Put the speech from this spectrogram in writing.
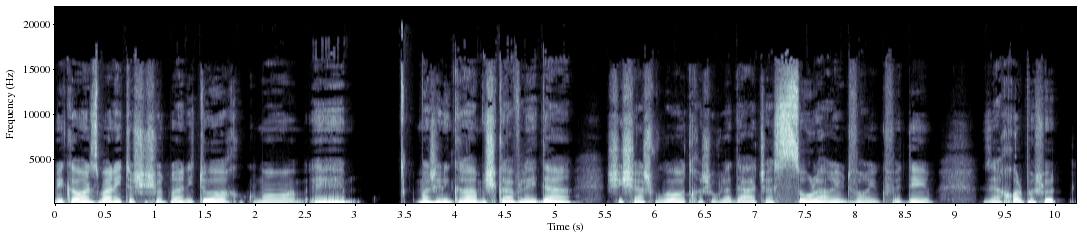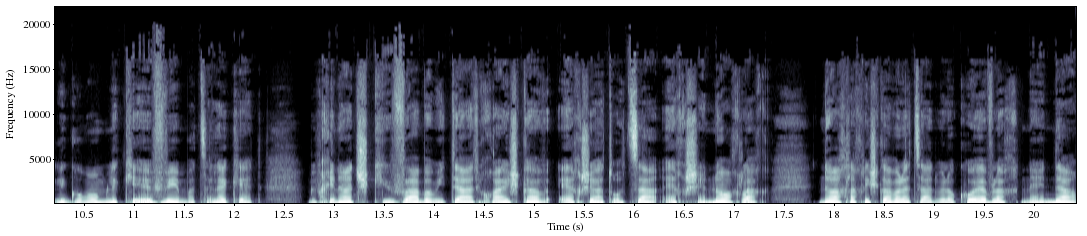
בעיקרון זמן התאוששות מהניתוח הוא כמו אה, מה שנקרא משכב לידה, שישה שבועות, חשוב לדעת שאסור להרים דברים כבדים. זה יכול פשוט לגרום לכאבים בצלקת. מבחינת שכיבה במיטה, את יכולה לשכב איך שאת רוצה, איך שנוח לך. נוח לך לשכב על הצד ולא כואב לך? נהדר.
